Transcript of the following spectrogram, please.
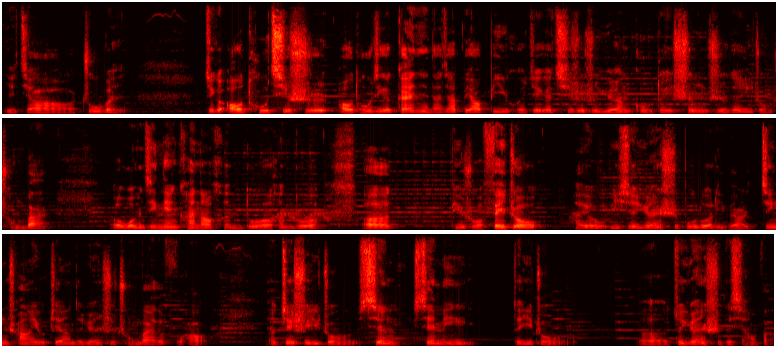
也叫朱文。这个凹凸其实凹凸这个概念，大家不要避讳。这个其实是远古对生殖的一种崇拜。呃，我们今天看到很多很多，呃，比如说非洲，还有一些原始部落里边，经常有这样的原始崇拜的符号。呃，这是一种先先民的一种呃最原始的想法。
